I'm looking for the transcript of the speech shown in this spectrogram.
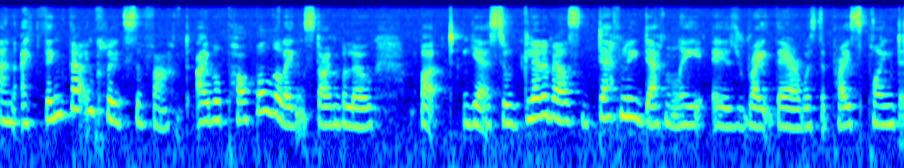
and I think that includes the VAT. I will pop all the links down below but yeah so glitterbels definitely definitely is right there with the price point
